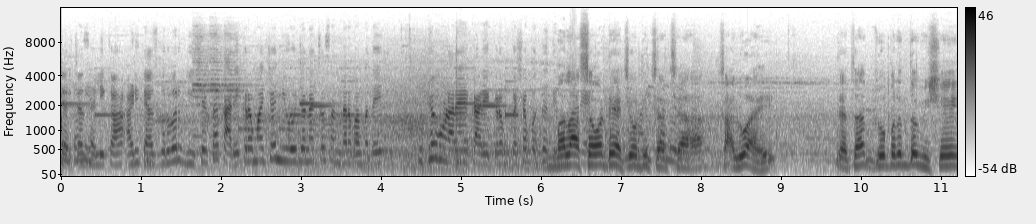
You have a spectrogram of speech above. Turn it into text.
चर्चा झाली का? आणि त्याचबरोबर विशेषतः कार्यक्रमाच्या नियोजनाच्या संदर्भामध्ये कुठे होणार आहे कार्यक्रम? कशा पद्धतीने मला असं वाटतं याच्यावरती चर्चा चालू आहे. त्याचा जोपर्यंत विषय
